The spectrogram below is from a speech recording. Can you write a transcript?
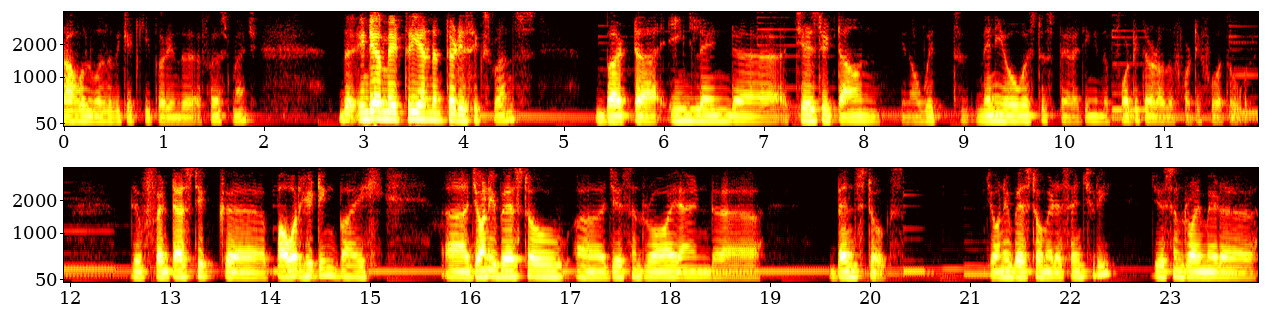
Rahul was a wicket keeper in the first match. The India made 336 runs, but uh, England uh, chased it down, you know, with many overs to spare. I think in the 43rd or the 44th over. The fantastic uh, power hitting by uh, Jonny Bairstow, uh, Jason Roy, and Ben Stokes Jonny Bairstow made a century. Jason Roy made a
